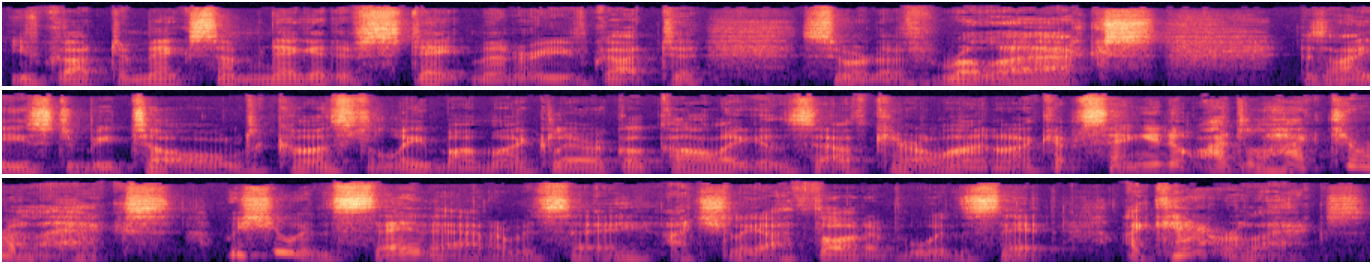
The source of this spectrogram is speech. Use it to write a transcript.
you've got to make some negative statement or you've got to sort of relax. As I used to be told constantly by my clerical colleague in South Carolina, I kept saying, you know, I'd like to relax. I Wish you wouldn't say that, I would say. Actually, I thought it wouldn't say it. I can't relax.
